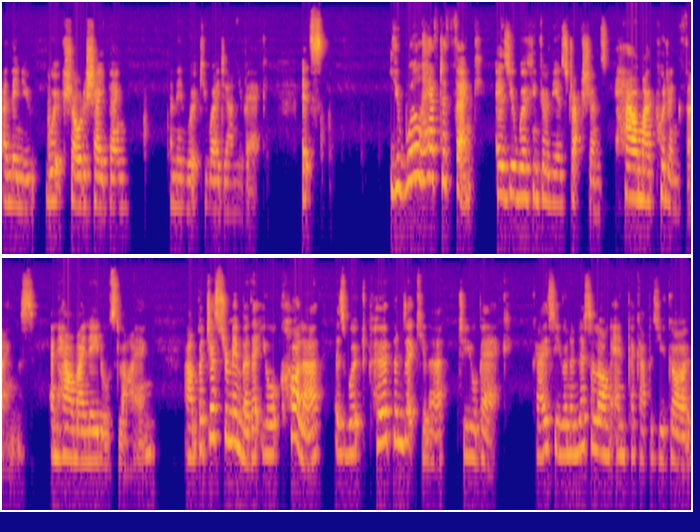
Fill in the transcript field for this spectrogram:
and then you work shoulder shaping and then work your way down your back. It's you will have to think as you're working through the instructions, how am I putting things and how are my needles lying? Um, but just remember that your collar is worked perpendicular to your back. Okay, so you're going to knit along and pick up as you go.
